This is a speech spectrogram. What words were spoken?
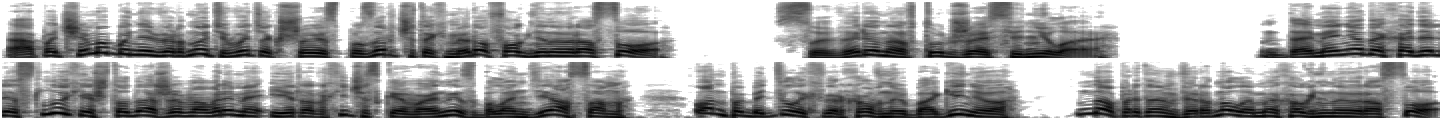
«А почему бы не вернуть вытекшую из пузырчатых миров огненную росу?» Суверенов тут же осенило. До меня доходили слухи, что даже во время иерархической войны с Баландиасом он победил их верховную богиню, но при этом вернул им их огненную росу.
